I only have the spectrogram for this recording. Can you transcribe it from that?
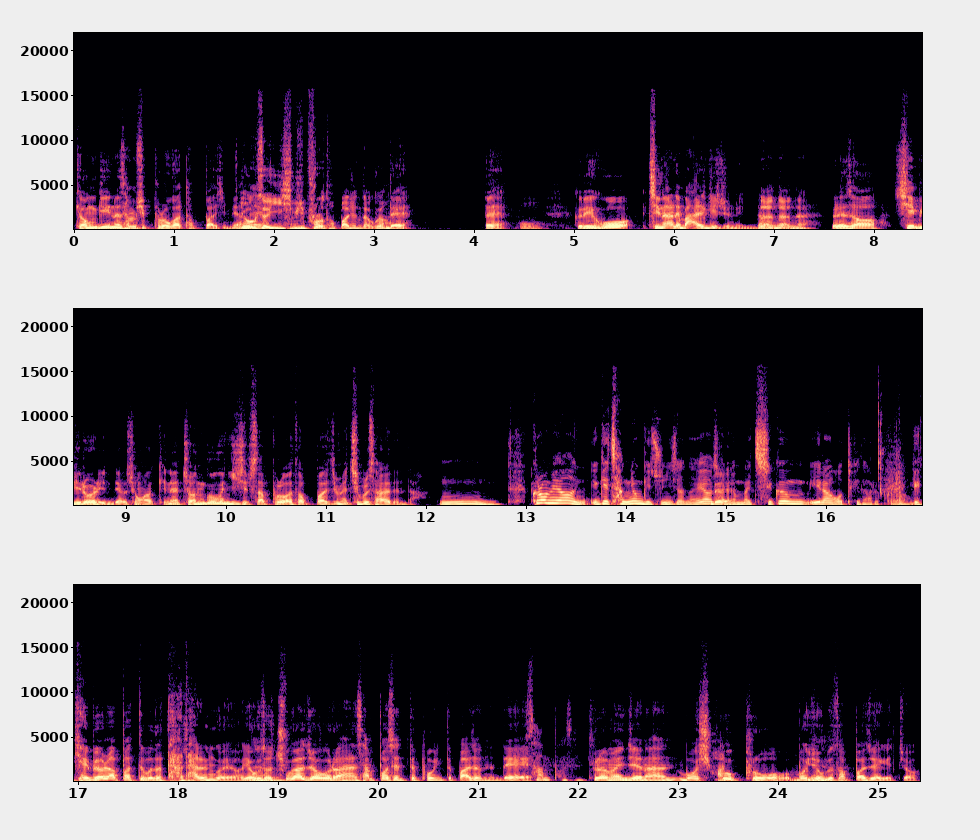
경기는 30%가 더 빠지면 여기서 22%더 빠진다고요? 네. 네. 오. 그리고 지난해 말 기준입니다. 네, 네, 네. 그래서 11월인데요. 정확히는 전국은 24%가 더 빠지면 집을 사야 된다. 음. 그러면 이게 작년 기준이잖아요. 네. 작년 말 지금이랑 어떻게 다를까요? 이게 개별 아파트보다 다 다른 거예요. 여기서 음. 추가적으로 한 3% 포인트 빠졌는데 3%. 그러면 이제는 한 뭐 19%뭐 이 정도 더 빠져야겠죠.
